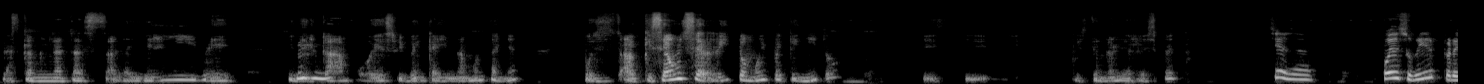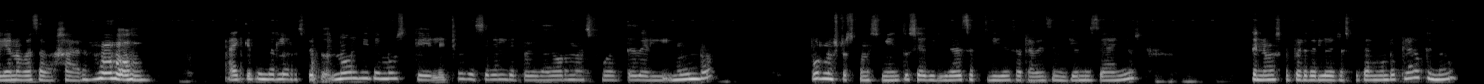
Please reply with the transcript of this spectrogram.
las caminatas al aire libre, en el campo, eso, y ven que hay una montaña, pues aunque sea un cerrito muy pequeñito, este, pues tenganle respeto. Sí, o sea, puedes subir, pero ya no vas a bajar. Hay que tenerle respeto. No olvidemos que el hecho de ser el depredador más fuerte del mundo, por nuestros conocimientos y habilidades adquiridas a través de millones de años, tenemos que perderle el respeto al mundo. Claro que no,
